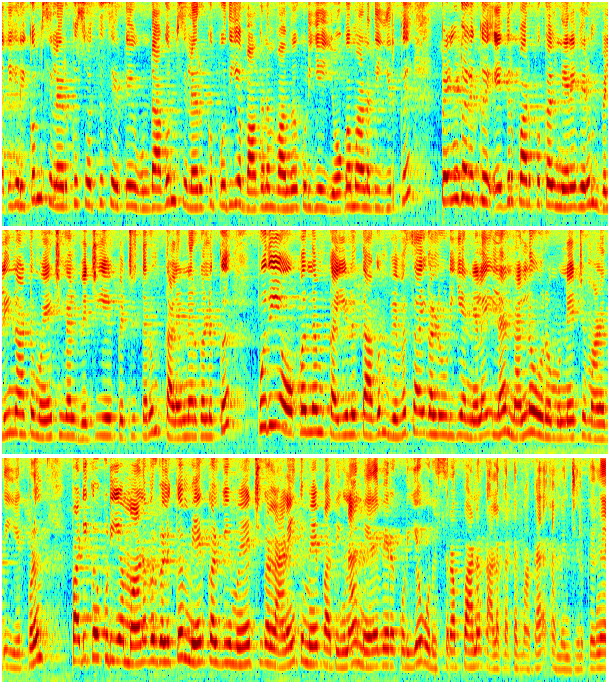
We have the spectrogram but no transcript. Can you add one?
அதிகரிக்கும். சிலருக்கு சொத்து சேர்க்கை உண்டாகும். சிலருக்கு புதிய வாகனம் வாங்கக்கூடிய யோகமானது இருக்கு. பெண்களுக்கு எதிர்பார்ப்புகள் நிறைவேறும். வெளிநாட்டு முயற்சிகள் வெற்றியை பெற்றுத்தரும் கலைஞர்களுக்கு புதிய ஒப்பந்தம் கையெழுத்தாகும். விவசாயிகளுடைய நிலையில நல்ல ஒரு முன்னேற்றமானது ஏற்படும். படிக்கக்கூடிய மாணவர்களுக்கு மேற்கல்வி முயற்சிகள் அனைத்துமே பார்த்தீங்கன்னா நிறைவேறக்கூடிய ஒரு சிறப்பான காலகட்டமாக அமைஞ்சிருக்குங்க.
